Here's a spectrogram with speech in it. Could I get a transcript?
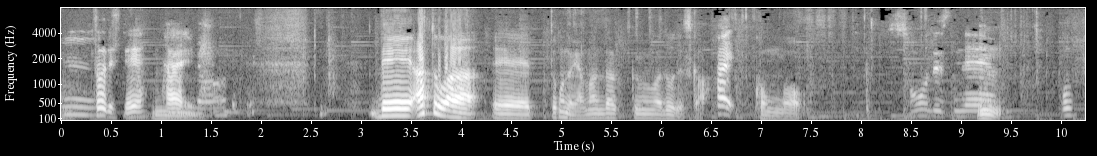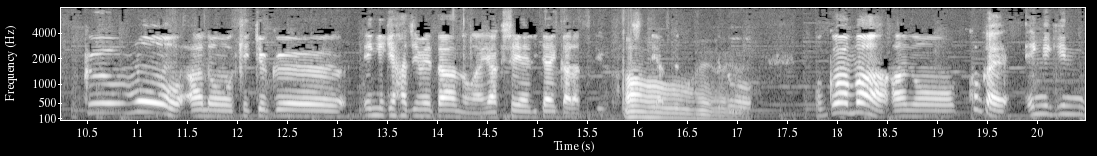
うんうん。そうですねうん。はいであとはえーっと今度山田君はどうですか、はい。今後、そうですね。うん。僕も、あの、結局、演劇始めたのが役者やりたいからっていう話でやってたんはいはいはい。ですけど、僕はまあ、あの、今回演劇、キ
